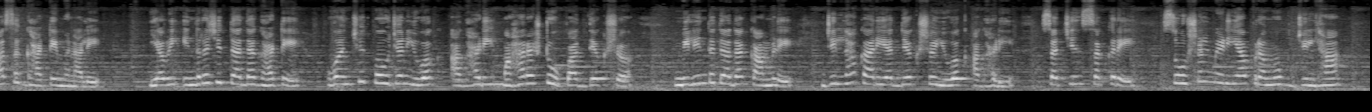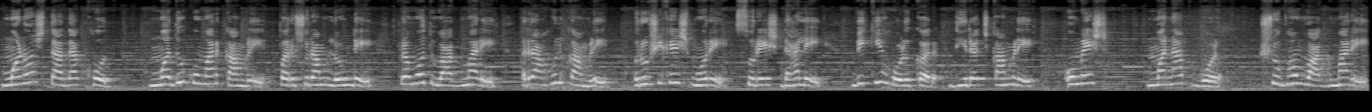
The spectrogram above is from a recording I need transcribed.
असं घाटे म्हणाले. यावेळी इंद्रजितदादा घाटे वंचित बहुजन युवक आघाडी महाराष्ट्र उपाध्यक्ष मिलिंददादा कांबळे जिल्हा कार्याध्यक्ष युवक आघाडी सचिन सकरे सोशल मीडिया प्रमुख जिल्हा मनोज दादा खोत मधुकुमार कांबळे परशुराम लोंढे प्रमोद वाघमारे राहुल कांबळे ऋषिकेश मोरे सुरेश ढाले विकी होळकर धीरज कांबळे उमेश मनाप गोळ शुभम वाघमारे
